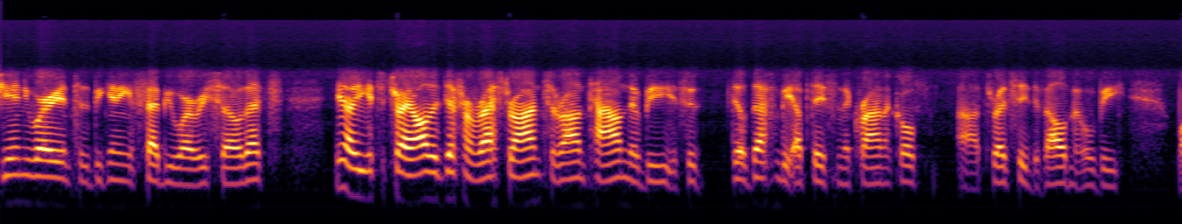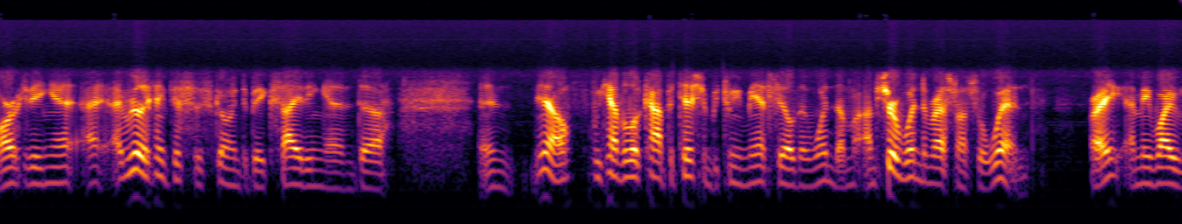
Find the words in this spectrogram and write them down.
January into the beginning of February. So that's, you know, you get to try all the different restaurants around town. There'll be, it's a, there'll definitely be updates in the Chronicle. Uh, Thread City Development will be marketing it. I, I really think this is going to be exciting, and uh, and you know we can have a little competition between Mansfield and Windham. I'm sure Windham restaurants will win, right? I mean, why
